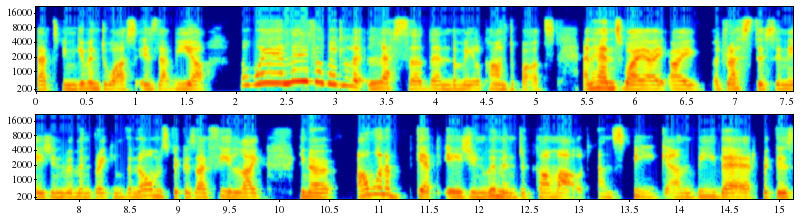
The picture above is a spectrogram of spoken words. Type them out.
that's been given to us is that we are way a little bit lesser than the male counterparts. And hence why I, I address this in asian women breaking the norms because i feel like you know i want to get asian women to come out and speak and be there because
